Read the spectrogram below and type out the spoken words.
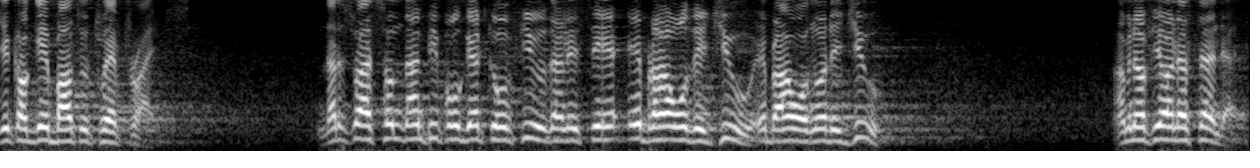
Jacob gave birth to 12 tribes. that is why sometimes people get confused and they say Abraham was a Jew. Abraham was not a Jew. I mean, if you understand that.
